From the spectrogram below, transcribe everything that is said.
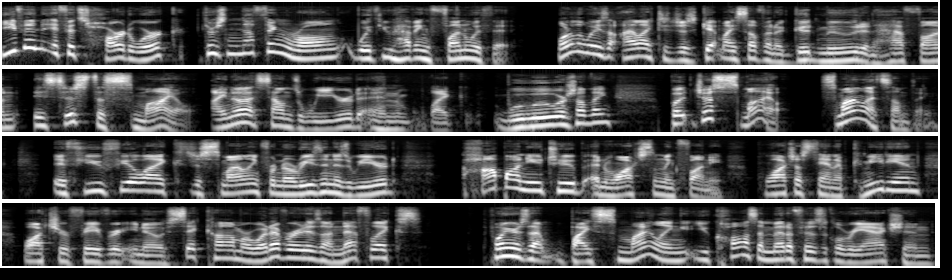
even if it's hard work, there's nothing wrong with you having fun with it. One of the ways I like to just get myself in a good mood and have fun is just to smile. I know that sounds weird and like woo woo or something, but just smile. Smile at something. If you feel like just smiling for no reason is weird, hop on YouTube and watch something funny. Watch a stand up comedian, watch your favorite, you know, sitcom or whatever it is on Netflix. The point here is that by smiling, you cause a metaphysical reaction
